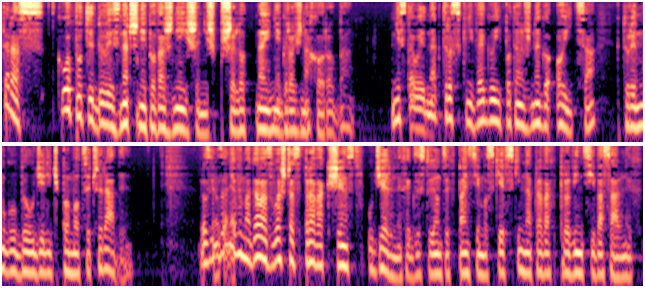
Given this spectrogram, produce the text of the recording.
Teraz kłopoty były znacznie poważniejsze niż przelotna i niegroźna choroba. Nie stało jednak troskliwego i potężnego ojca, który mógłby udzielić pomocy czy rady. Rozwiązania wymagała zwłaszcza sprawa księstw udzielnych egzystujących w państwie moskiewskim na prawach prowincji wasalnych.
